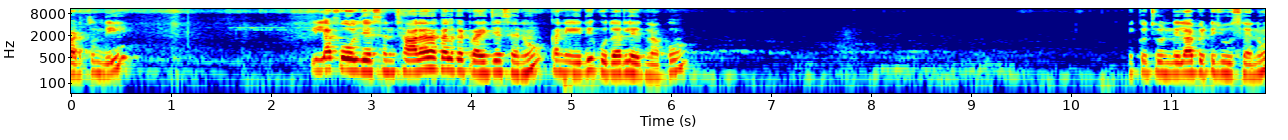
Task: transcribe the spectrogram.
పడుతుంది. ఇలా ఫోల్డ్ చేశాను. చాలా రకాలుగా ట్రై చేశాను కానీ ఏది కుదరలేదు నాకు. ఇక్కడ చూడండి ఇలా పెట్టి చూశాను.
